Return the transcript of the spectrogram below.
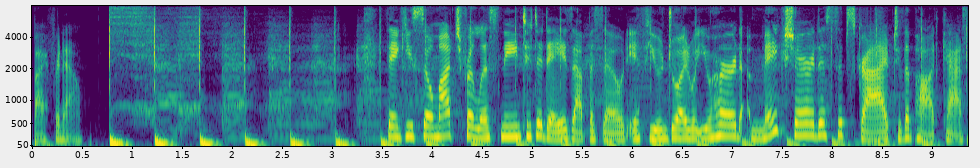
Bye for now. Thank you so much for listening to today's episode. If you enjoyed what you heard, make sure to subscribe to the podcast.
